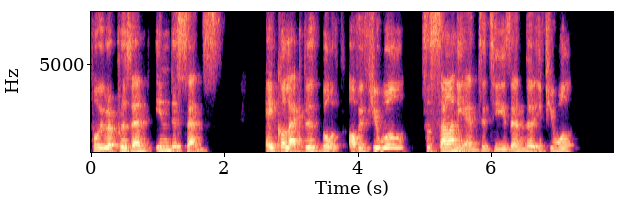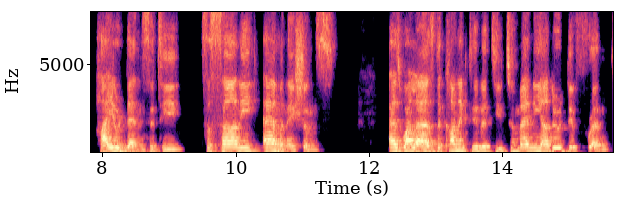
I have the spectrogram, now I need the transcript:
for we represent in this sense a collective both of, if you will, Sasani entities and, uh, if you will, higher density Sasani emanations, as well as the connectivity to many other different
